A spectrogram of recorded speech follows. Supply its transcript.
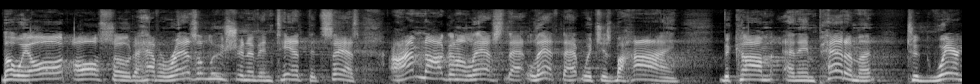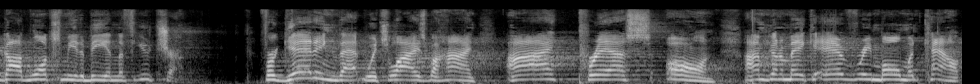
But we ought also to have a resolution of intent that says, I'm not going to let that, let that which is behind become an impediment to where God wants me to be in the future. Forgetting that which lies behind, I press on. I'm going to make every moment count.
